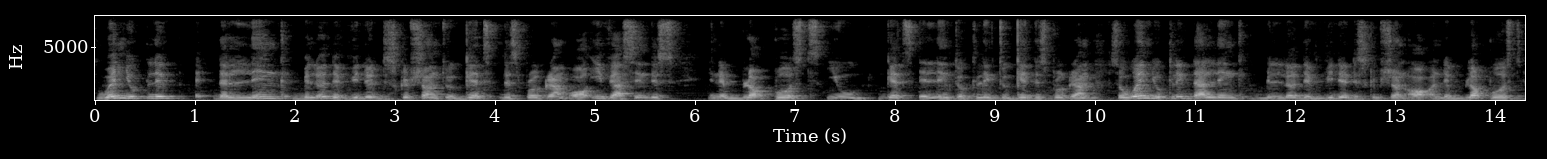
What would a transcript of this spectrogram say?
when you click the link below the video description to get this program or if you are seeing this in a blog post you get a link to click to get this program. So when you click that link below the video description or on the blog post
